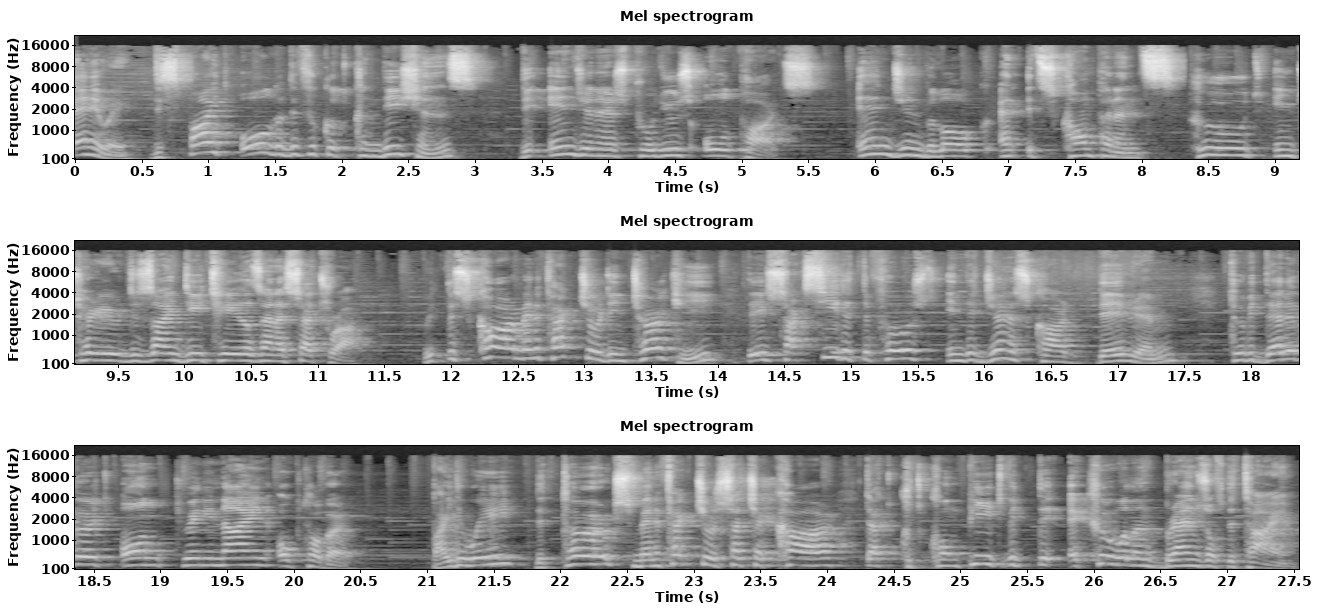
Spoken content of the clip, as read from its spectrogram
Anyway, despite all the difficult conditions, the engineers produce all parts. Engine block and its components, hood, interior design details and etc. With this car manufactured in Turkey, they succeeded the first indigenous car Devrim to be delivered on 29 October. By the way, the Turks manufactured such a car that could compete with the equivalent brands of the time.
